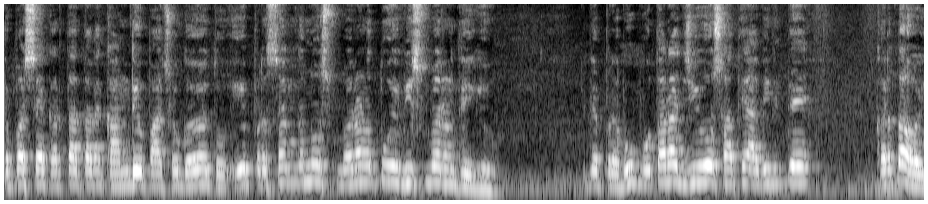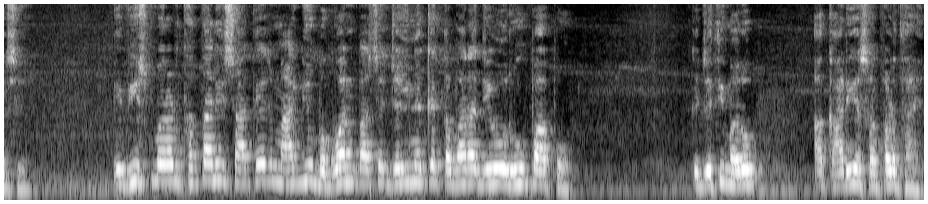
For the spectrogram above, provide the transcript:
તપસ્યા કરતા હતા અને કામદેવ પાછો ગયો હતો એ પ્રસંગનું સ્મરણ હતું, એ વિસ્મરણ થઈ ગયું. એટલે પ્રભુ પોતાના જીવો સાથે આવી રીતે કરતા હોય છે. એ વિસ્મરણ થતાની સાથે જ માગ્યું ભગવાન પાસે જઈને કે તમારા જેવો રૂપ આપો, કે જેથી મારું આ કાર્ય સફળ થાય.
